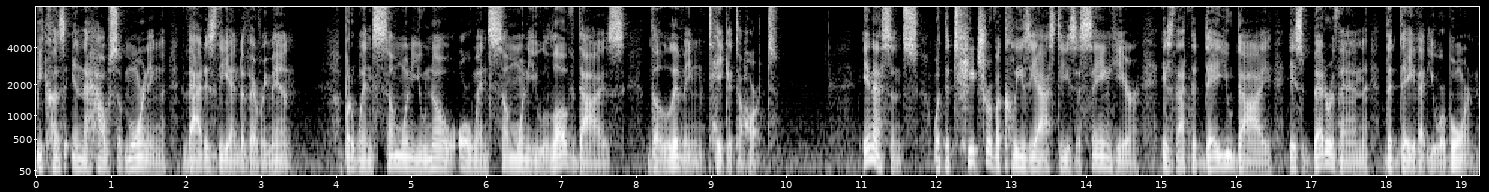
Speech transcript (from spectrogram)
because in the house of mourning, that is the end of every man. But when someone you know or when someone you love dies, the living take it to heart. In essence, what the teacher of Ecclesiastes is saying here is that the day you die is better than the day that you were born.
